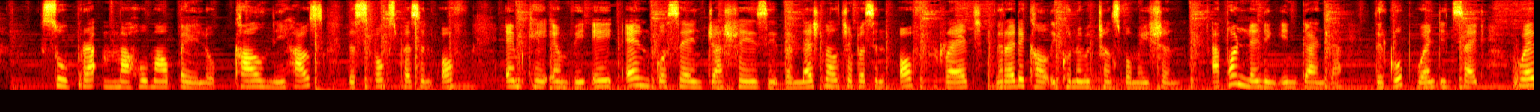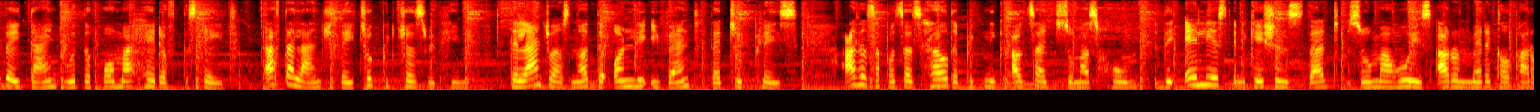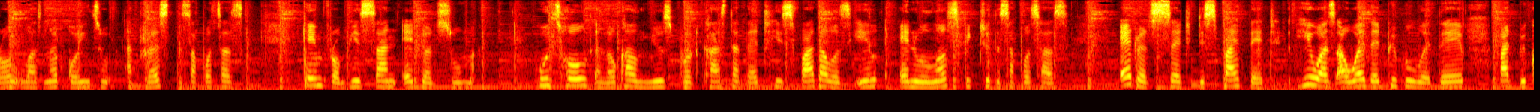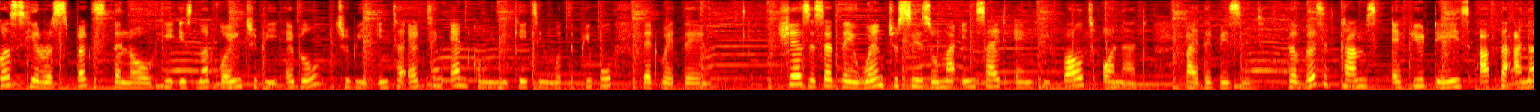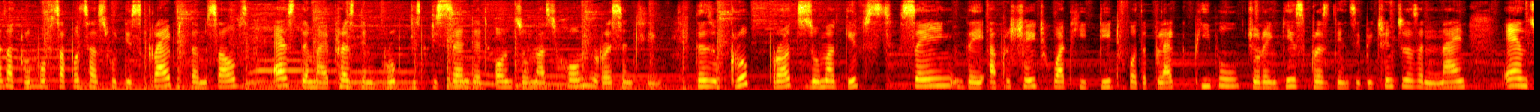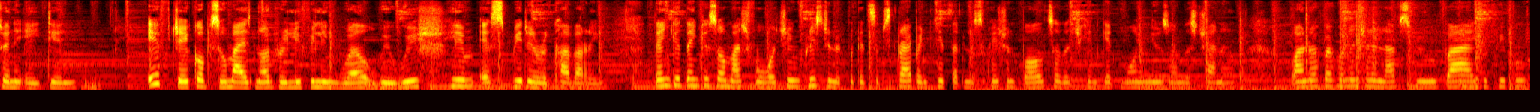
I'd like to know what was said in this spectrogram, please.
Supra Mahumapelo, Carl Niehaus, the spokesperson of MKMVA, and Nkosentsha Shezi, the national chairperson of RET, Radical Economic Transformation. Upon landing in Nkandla, the group went inside where they dined with the former head of the state. After lunch, they took pictures with him. The lunch was not the only event that took place. Other supporters held a picnic outside Zuma's home. The earliest indications that Zuma, who is out on medical parole, was not going to address the supporters came from his son Edward Zuma, who told a local news broadcaster that his father was ill and will not speak to the supporters. Edward said despite that, he was aware that people were there, but because he respects the law, he is not going to be able to be interacting and communicating with the people that were there. Shezi said they went to see Zuma inside and he felt honored by the visit. The visit comes a few days after another group of supporters who described themselves as the My President group descended on Zuma's home recently. The group brought Zuma gifts saying they appreciate what he did for the black people during his presidency between 2009 and 2018. If Jacob Zuma is not really feeling well, we wish him a speedy recovery. Thank you, thank you so much for watching. Please do not forget to subscribe and hit that notification bell so that you can get more news on this channel. One of my channel loves you. Bye, good people.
